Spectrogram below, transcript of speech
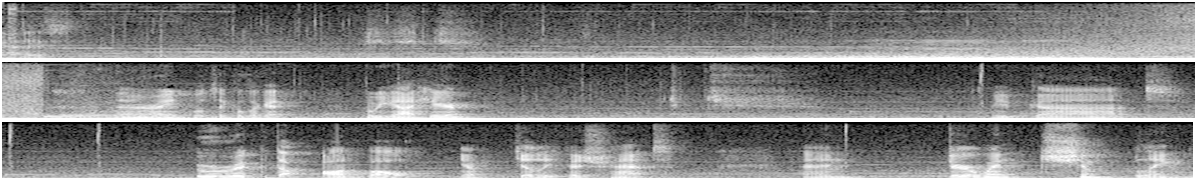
guys. Alright, we'll take a look at who we got here. We've got Ulrich the Oddball. Yep, jellyfish hat. And Derwent Shimpling.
